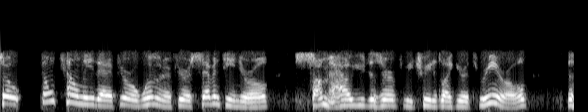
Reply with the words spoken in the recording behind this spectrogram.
So don't tell me that if you're a woman or if you're a 17 year old, somehow you deserve to be treated like you're a three year old. The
